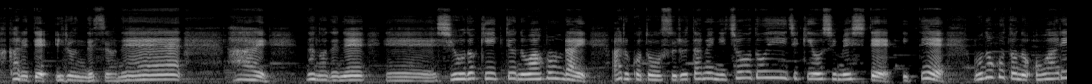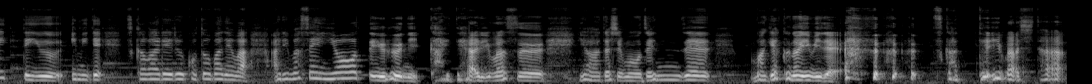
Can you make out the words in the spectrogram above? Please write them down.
書かれているんですよね。はい。なのでね、えー、潮時っていうのは本来あることをするためにちょうどいい時期を示していて、物事の終わりっていう意味で使われる言葉ではありませんよっていうふうに書いてあります。いや、私も全然真逆の意味で 使っていました。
